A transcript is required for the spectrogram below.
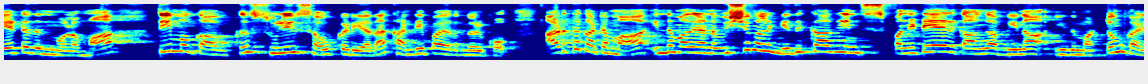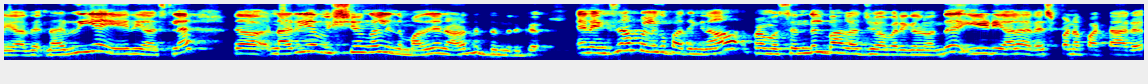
கேட்டதன் மூலமா திமுகவுக்கு சுளிர் சவுக்கடியா தான் கண்டிப்பா இருந்திருக்கும். அடுத்த கட்டமா இந்த மாதிரியான விஷயங்களை எதுக்காக இன்சிஸ்ட் பண்ணிட்டே இருக்காங்க அப்படின்னா இது மட்டும் கிடையாது. நிறைய ஏரியாஸ்ல நிறைய விஷயங்கள் இந்த மாதிரி நடந்துட்டு இருந்திருக்கு. என் எக்ஸாம்பிளுக்கு பாத்தீங்கன்னா இப்ப நம்ம செந்தில் பாலாஜி அவர்கள் வந்து இடியால அரெஸ்ட் பண்ணப்பட்டாரு.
